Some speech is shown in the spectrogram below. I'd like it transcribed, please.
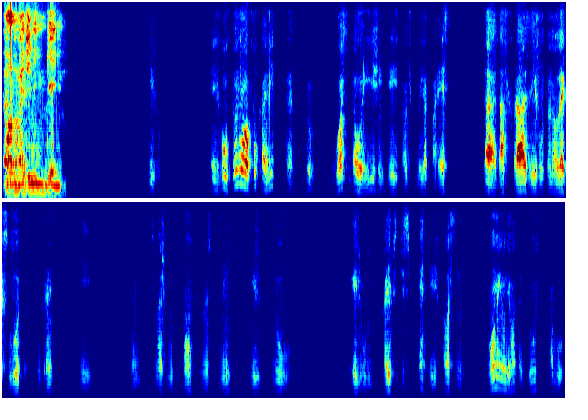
Ela não é de ninguém. E voltando ao Apocalipse, cara, eu gosto da origem dele e tal, de como ele aparece, da, da frase aí, voltando ao Lex Luthor, um grande, e é um personagem muito bom, pelo menos pra mim, quando ele, o Apocalipse desperta, ele fala assim, o homem não derrota Deus, o diabo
